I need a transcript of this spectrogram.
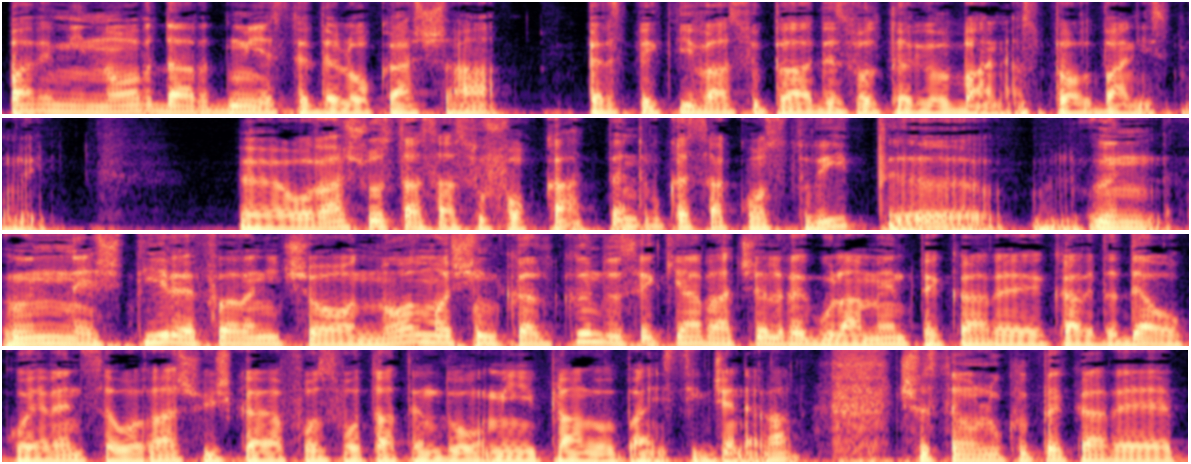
pare minor, dar nu este deloc așa, perspectiva asupra dezvoltării urbane, asupra urbanismului. Uh, orașul ăsta s-a sufocat pentru că s-a construit uh, în, în neștire, fără nicio normă și încălcându-se chiar acel regulament pe care, care dădea o coerență orașului și care a fost votat în 2000, planul urbanistic general. Și ăsta e un lucru pe care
